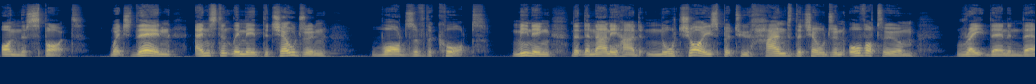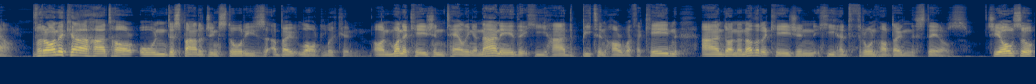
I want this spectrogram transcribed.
on the spot, which then instantly made the children wards of the court meaning that the nanny had no choice but to hand the children over to him right then and there. Veronica had her own disparaging stories about Lord Lucan, on one occasion telling a nanny that he had beaten her with a cane, and on another occasion he had thrown her down the stairs. She also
